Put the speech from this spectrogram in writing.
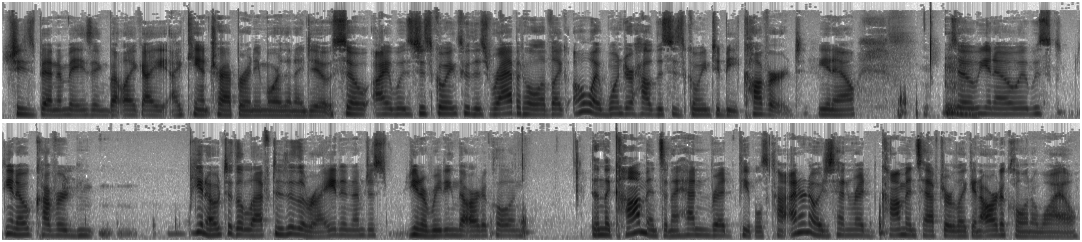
she's been amazing, but like I, I can't trap her any more than I do. So I was just going through this rabbit hole of like, oh, I wonder how this is going to be covered, you know. so you know, it was you know covered, you know, to the left and to the right, and I'm just you know reading the article and then the comments and i hadn't read people's com- i don't know i just hadn't read comments after like an article in a while.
